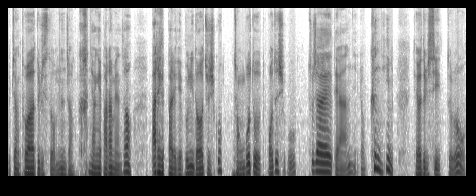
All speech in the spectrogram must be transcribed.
입장 도와드릴 수 없는 점 큰 양해 바라면서 빠르게 빠르게 문의 넣어주시고 정보도 얻으시고 투자에 대한 이런 큰 힘 되어드릴 수 있도록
